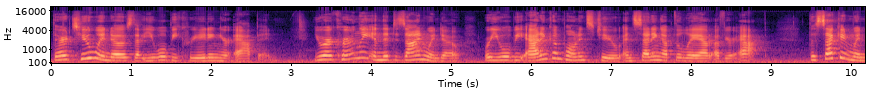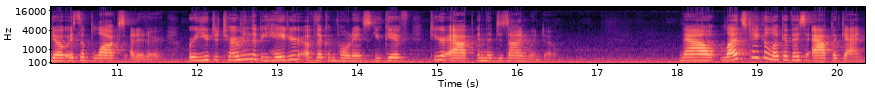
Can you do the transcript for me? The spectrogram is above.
There are two windows that you will be creating your app in. You are currently in the Design window, where you will be adding components to and setting up the layout of your app. The second window is the Blocks Editor, where you determine the behavior of the components you give to your app in the design window. Now, let's take a look at this app again.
